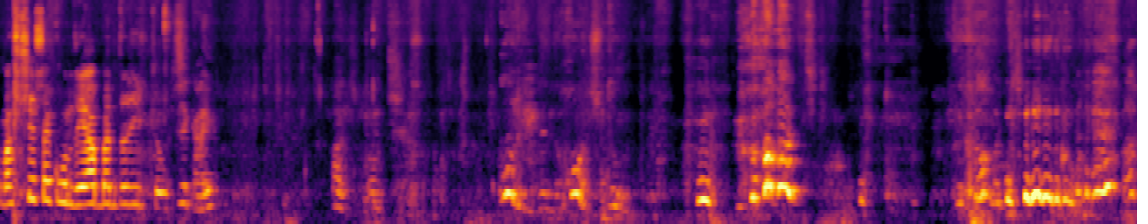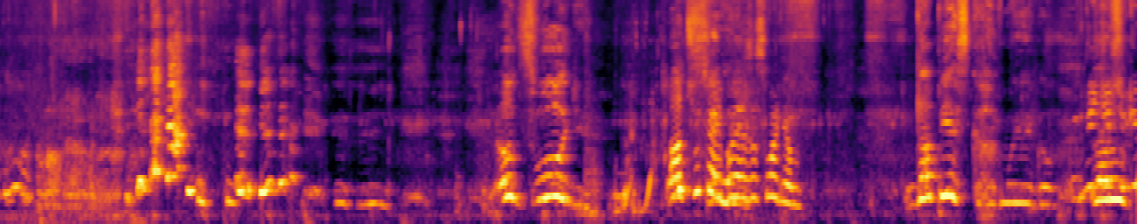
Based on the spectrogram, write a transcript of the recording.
Masz 3 sekundy, ja będę liczył. Czekaj. Chodź, chodź. Kurde, no chodź tu. Chodź. Chodź. Odsłoń. O, czekaj, bo ja zasłaniam. Dla pieska mojego. Dla, Widzisz, jaki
